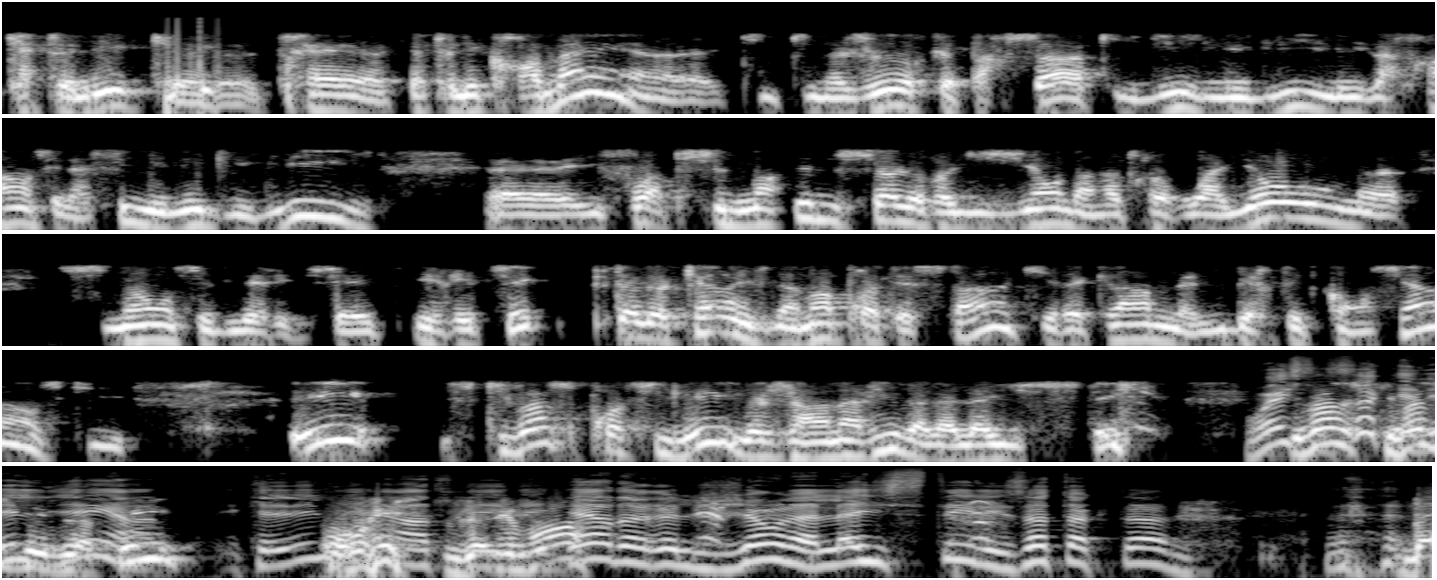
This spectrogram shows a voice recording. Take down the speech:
catholiques très catholiques romains qui, qui, ne jurent que par ça, qui disent l'Église, la France est la fille aînée de l'Église. Il faut absolument une seule religion dans notre royaume sinon c'est de c'est hérétique. Puis as le camp, évidemment, protestant qui réclame la liberté de conscience, qui et ce qui va se profiler, là j'en arrive à la laïcité. Oui, c'est ça, quel est, le lien, quel est le lien entre les, guerres de religion, la laïcité et les Autochtones? ben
